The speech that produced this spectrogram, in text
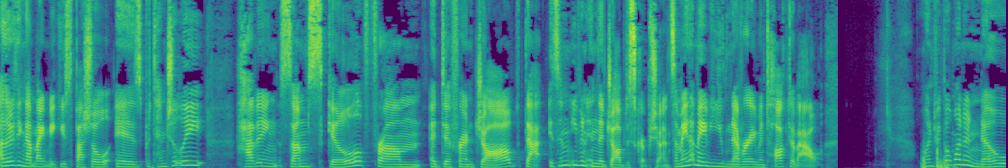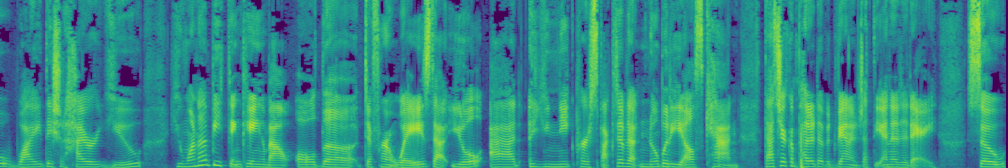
Other thing that might make you special is potentially having some skill from a different job that isn't even in the job description, something that maybe you've never even talked about when people want to know why they should hire you, you want to be thinking about all the different ways that you'll add a unique perspective that nobody else can. That's your competitive advantage at the end of the day. So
